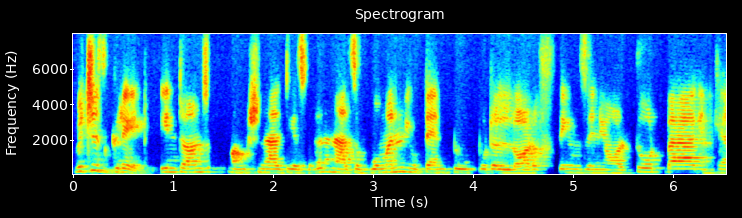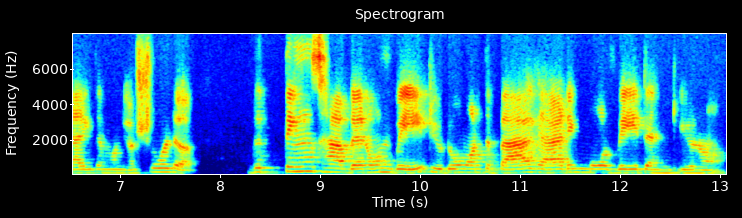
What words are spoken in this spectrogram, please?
which is great in terms of functionality as well. And as a woman, you tend to put a lot of things in your tote bag and carry them on your shoulder. The things have their own weight. You don't want the bag adding more weight and, you know,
